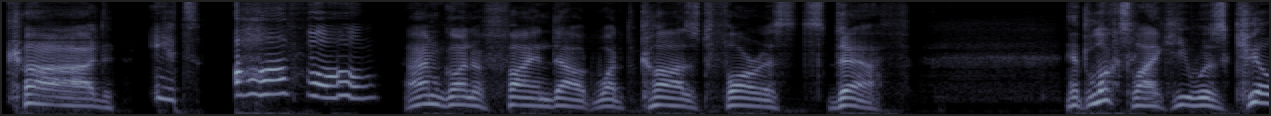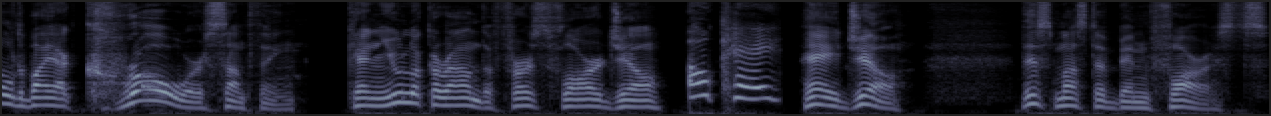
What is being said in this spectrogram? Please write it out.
god. It's awful. I'm going to find out what caused Forrest's death. It looks like he was killed by a crow or something. Can you look around the first floor, Jill? Okay. Hey, Jill. This must have been Forrest's.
